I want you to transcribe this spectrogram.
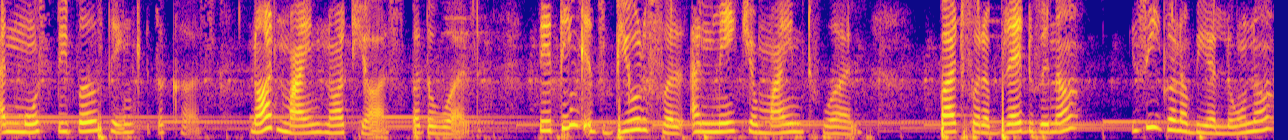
and most people think it's a curse. Not mine, not yours, but the world. They think it's beautiful and make your mind whirl. But for a breadwinner, is he gonna be a loner?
